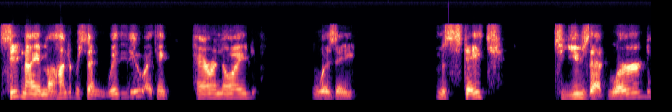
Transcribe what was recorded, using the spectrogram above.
Seaton, I am 100% with you. I think paranoid was a mistake to use that word.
